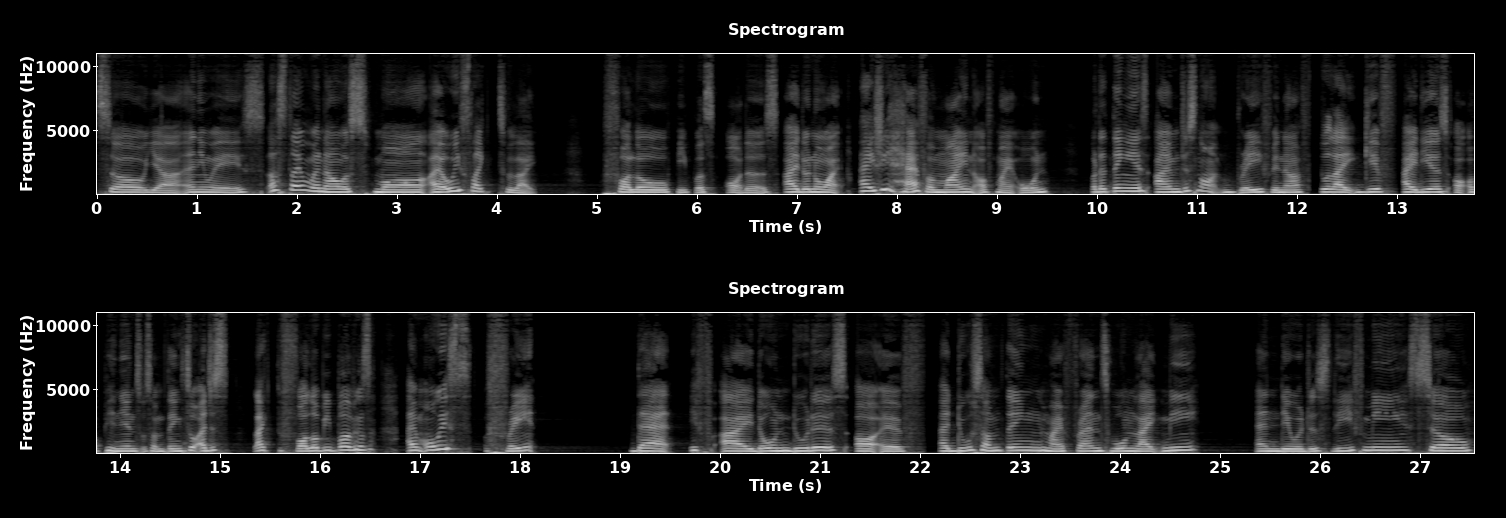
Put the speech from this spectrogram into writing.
So yeah, anyways, last time when I was small, I always like to like follow people's orders. I don't know why. I actually have a mind of my own, but the thing is, I'm just not brave enough to like give ideas or opinions or something. So I just like to follow people because I'm always afraid that if I don't do this or if I do something, my friends won't like me and they will just leave me. So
